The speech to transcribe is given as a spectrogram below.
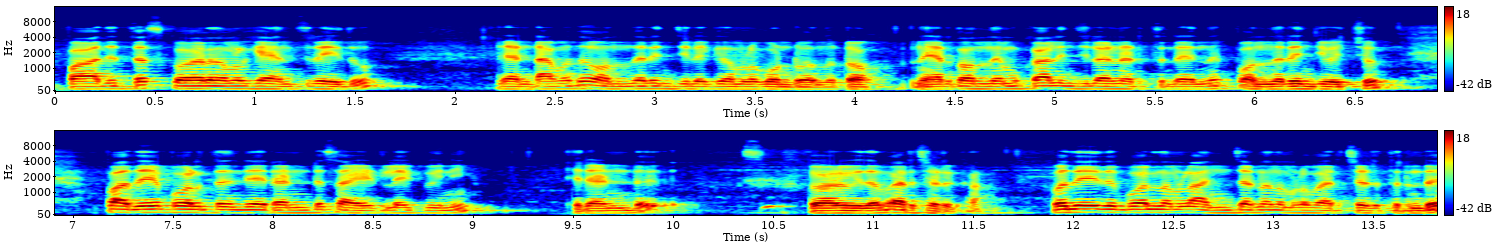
അപ്പോൾ ആദ്യത്തെ സ്ക്വയർ നമ്മൾ ക്യാൻസൽ ചെയ്തു. രണ്ടാമത് ഒന്നര ഇഞ്ചിലേക്ക് നമ്മൾ കൊണ്ടുവന്നു കേട്ടോ നേരത്തെ ഒന്നേ മുക്കാൽ ഇഞ്ചിലാണ് എടുത്തിട്ടുണ്ടായിരുന്നത്. ഇപ്പോൾ ഒന്നര ഇഞ്ച് വെച്ചു. അപ്പോൾ അതേപോലെ തന്നെ രണ്ട് സൈഡിലേക്കും ഇനി രണ്ട് സ്ക്വയർ വീതം വരച്ചെടുക്കാം. അപ്പോൾ ഇതേ ഇതുപോലെ നമ്മൾ അഞ്ചെണ്ണം നമ്മൾ വരച്ചെടുത്തിട്ടുണ്ട്.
